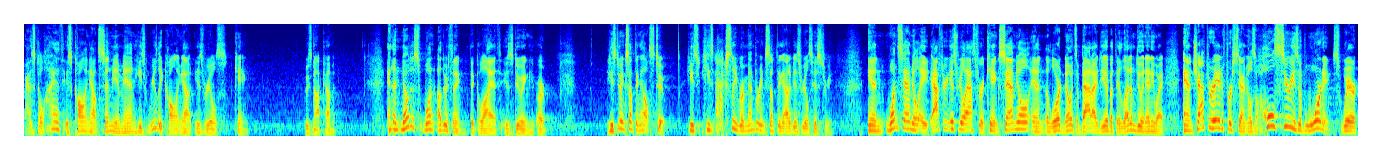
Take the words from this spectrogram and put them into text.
as Goliath is calling out, Send me a man, he's really calling out Israel's king who's not coming. And then notice one other thing that Goliath is doing, or he's doing something else too he's, he's actually remembering something out of Israel's history. In 1 Samuel 8, after Israel asked for a king, Samuel and the Lord know it's a bad idea, but they let him do it anyway. And chapter 8 of 1 Samuel is a whole series of warnings where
